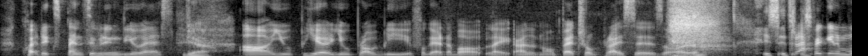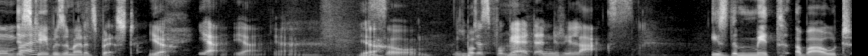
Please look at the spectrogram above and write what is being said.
quite expensive in the us Yeah. uh, you here you probably forget about like i don't know petrol prices or It's, it's, it's traffic in mumbai escapism at its best. Yeah. yeah yeah yeah Yeah. so you But- just forget and relax. Is the myth about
